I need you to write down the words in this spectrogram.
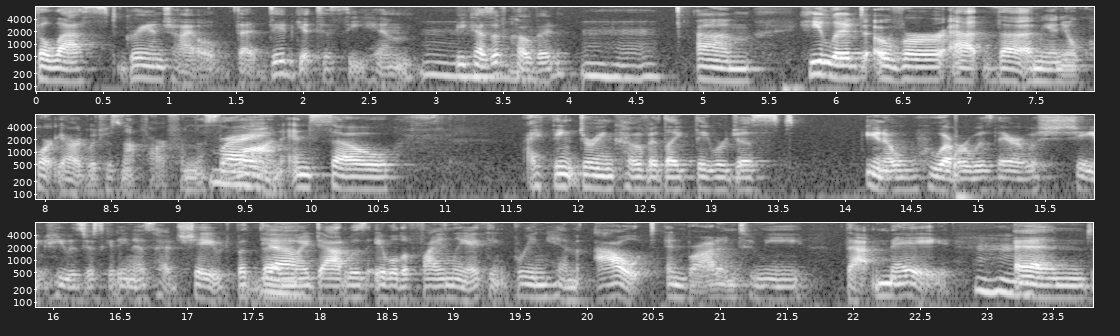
the last grandchild that did get to see him because of COVID. Mm-hmm. Um, he lived over at the Immanuel Courtyard, which was not far from the Right. salon, and so I think during COVID, like they were just. You know, whoever was there was shaved. He was just getting his head shaved. But then Yeah. my dad was able to finally, I think, bring him out and brought him to me that May. Mm-hmm. And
